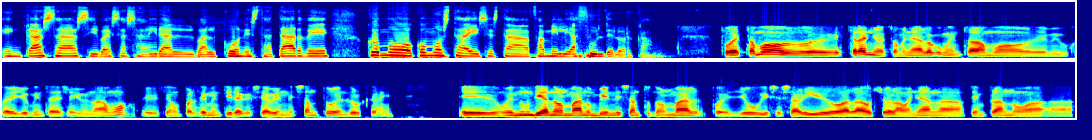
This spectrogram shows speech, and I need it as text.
en casa, si vais a salir al balcón esta tarde, cómo, cómo estáis esta familia azul de Lorca. Pues estamos extraños, esta mañana lo comentábamos eh, mi mujer y yo mientras desayunábamos, eh, decíamos, parece mentira que sea Viernes Santo en Lorca, ¿eh? en un día normal, un Viernes Santo normal, pues yo hubiese salido a las 8 de la mañana temprano a,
